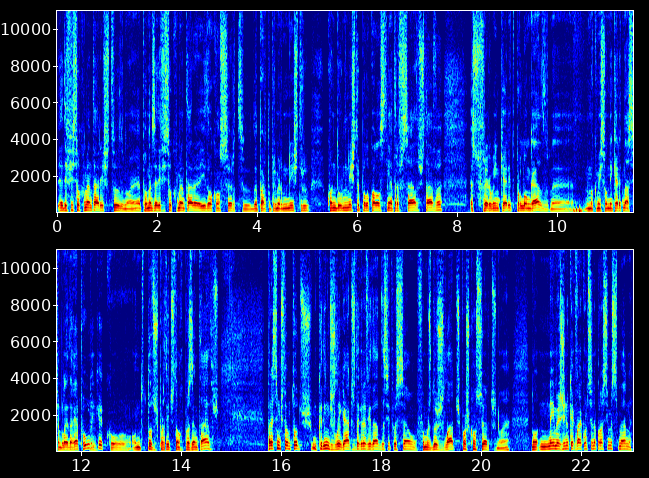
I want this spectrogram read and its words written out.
é difícil comentar isto tudo, não é? Pelo menos é difícil comentar a ida ao concerto da parte do Primeiro-Ministro, quando o Ministro pelo qual ele se tinha atravessado estava a sofrer um inquérito prolongado na, numa comissão de inquérito na Assembleia da República, com- onde todos os partidos estão representados. Parece-me que estão todos um bocadinho desligados da gravidade da situação. Fomos dos gelados para os concertos, não é? Não- nem imagino o que é que vai acontecer na próxima semana.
